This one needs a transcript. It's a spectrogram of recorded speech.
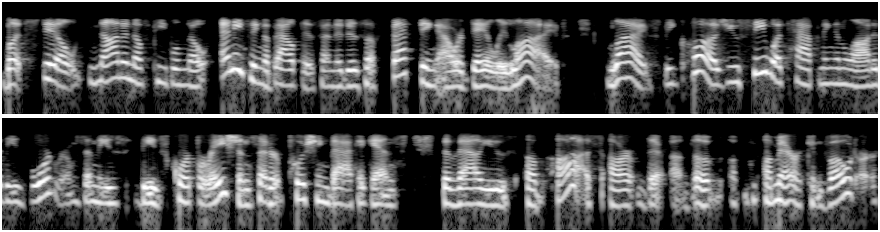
but still, not enough people know anything about this, and it is affecting our daily lives lives because you see what's happening in a lot of these boardrooms and these these corporations that are pushing back against the values of us our the, uh, the American voter.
